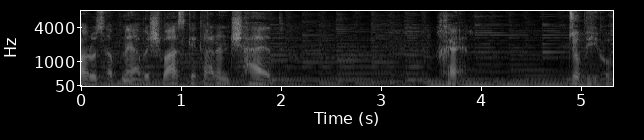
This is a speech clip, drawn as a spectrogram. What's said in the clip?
और उस अपने अविश्वास के कारण शायद, खैर, जो भी हो।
